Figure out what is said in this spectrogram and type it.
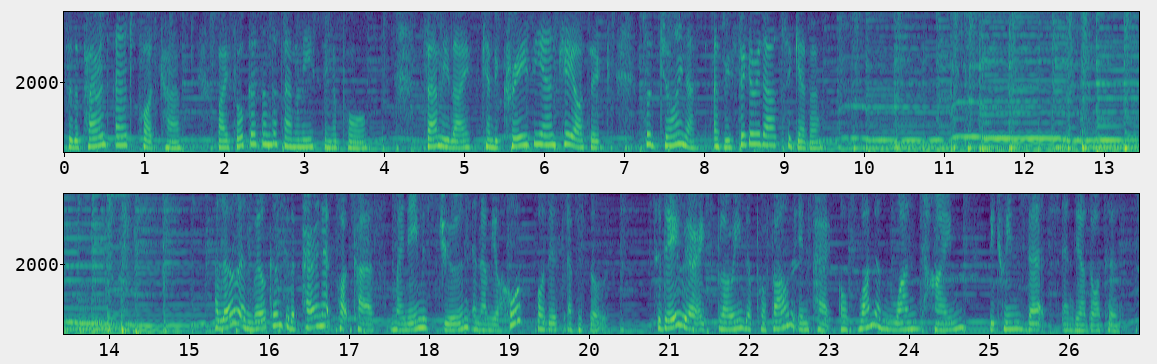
to the Parent Ed podcast by Focus on the Family Singapore. Family life can be crazy and chaotic, so join us as we figure it out together. Hello and welcome to the Parent Ed podcast. My name is June and I'm your host for this episode. Today we are exploring the profound impact of one on one time between dads and their daughters.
